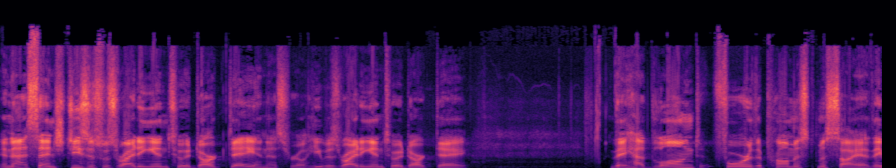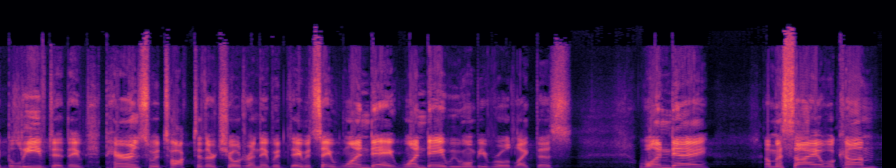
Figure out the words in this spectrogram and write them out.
In that sense, Jesus was riding into a dark day in Israel. He was riding into a dark day. They had longed for the promised Messiah. They believed it. They, parents would talk to their children. They would, they would say, One day, one day we won't be ruled like this. One day a Messiah will come.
